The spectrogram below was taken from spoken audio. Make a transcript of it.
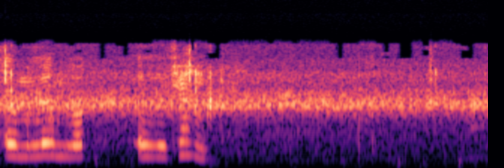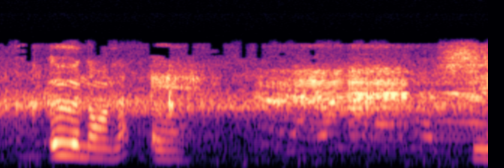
เออมันเริ่มลด เออใช่ เออนอนละแอร์ซี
